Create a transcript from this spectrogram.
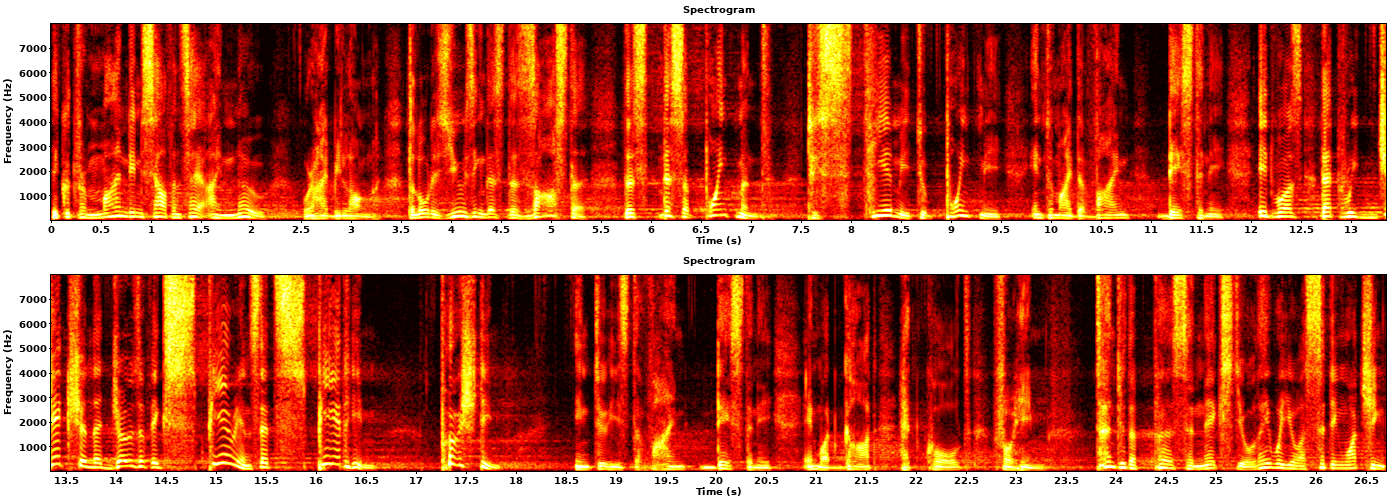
he could remind himself and say, I know where I belong. The Lord is using this disaster, this disappointment to steer me, to point me into my divine destiny. It was that rejection that Joseph experienced that speared him, pushed him into his divine destiny in what God had called for him. Turn to the person next to you, there where you are sitting watching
